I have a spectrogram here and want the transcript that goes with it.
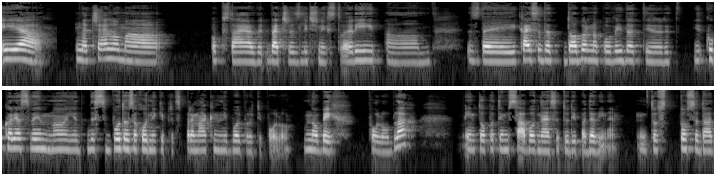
Ja, načeloma obstaja več različnih stvari. Um, Zdaj, kaj se da dobro napovedati, kot jaz vem, no, je, da se bodo zahodniki premaknili bolj proti polu, na obeh poloblah, in to potem sabo odnese tudi padavine. To, to se da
